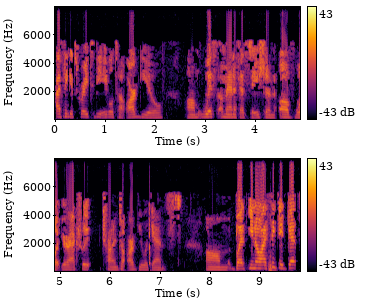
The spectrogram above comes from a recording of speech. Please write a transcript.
I think it's great to be able to argue um, with a manifestation of what you're actually trying to argue against. Um, but you know, I think it gets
